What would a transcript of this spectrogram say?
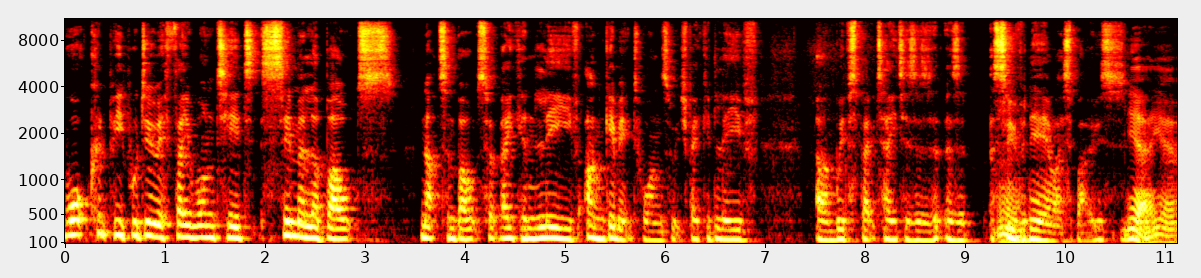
What could people do if they wanted similar bolts nuts and bolts that they can leave ungimmicked ones, which they could leave um, with spectators as a, as a, a souvenir, I suppose. Yeah, yeah.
